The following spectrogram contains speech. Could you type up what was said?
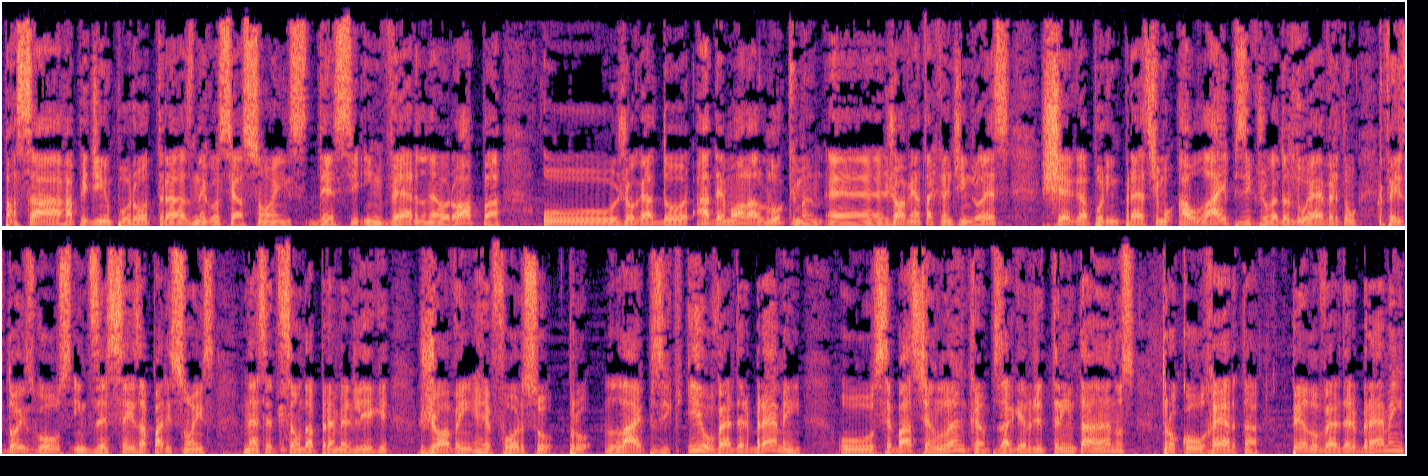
Passar rapidinho por outras negociações desse inverno na Europa. O jogador Ademola Lukman, é, jovem atacante inglês, chega por empréstimo ao Leipzig, jogador do Everton, fez dois gols em 16 aparições nessa edição da Premier League, jovem reforço para o Leipzig. E o Werder Bremen, o Sebastian Lankamp, zagueiro de 30 anos, trocou o Hertha pelo Werder Bremen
